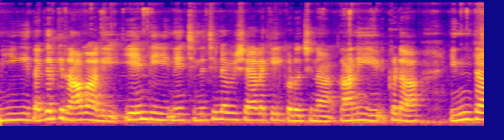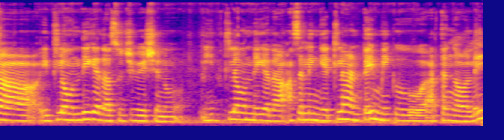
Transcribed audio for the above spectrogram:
మీ దగ్గరికి రావాలి. ఏంది? నేను చిన్న చిన్న విషయాలకి ఇక్కడ వచ్చిన కానీ ఇక్కడ ఇంత ఇట్లా ఉంది కదా సిచ్యువేషను. ఇట్లా ఉంది కదా అసలు ఇంకెట్లా అంటే మీకు అర్థం కావాలి.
